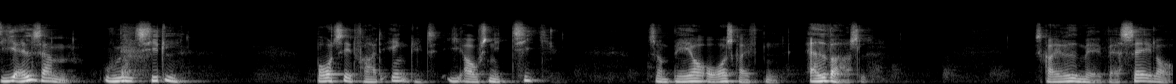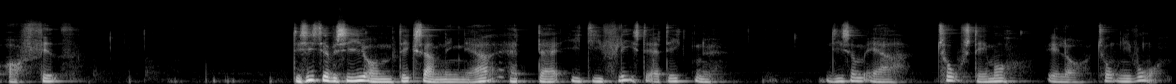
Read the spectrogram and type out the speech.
De er alle sammen uden titel, bortset fra et enkelt i afsnit 10, som bærer overskriften Advarsel, skrevet med versaler og fed. Det sidste, jeg vil sige om digtsamlingen er, at der i de fleste af digtene ligesom er to stemmer eller to niveauer.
